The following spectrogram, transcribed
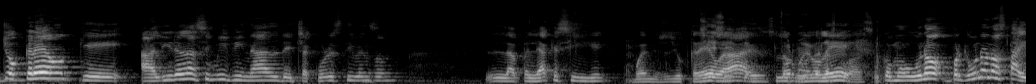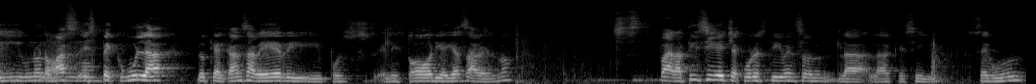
Yo creo que al ir a la semifinal de Shakur Stevenson, la pelea que sigue, bueno, eso yo creo, Sí, es lo que uno lee. Como uno, porque uno no está ahí, uno No, nomás no. especula lo que alcanza a ver y, y, pues la historia, ya sabes, ¿no? Para ti sigue Shakur Stevenson la, la que sigue, según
